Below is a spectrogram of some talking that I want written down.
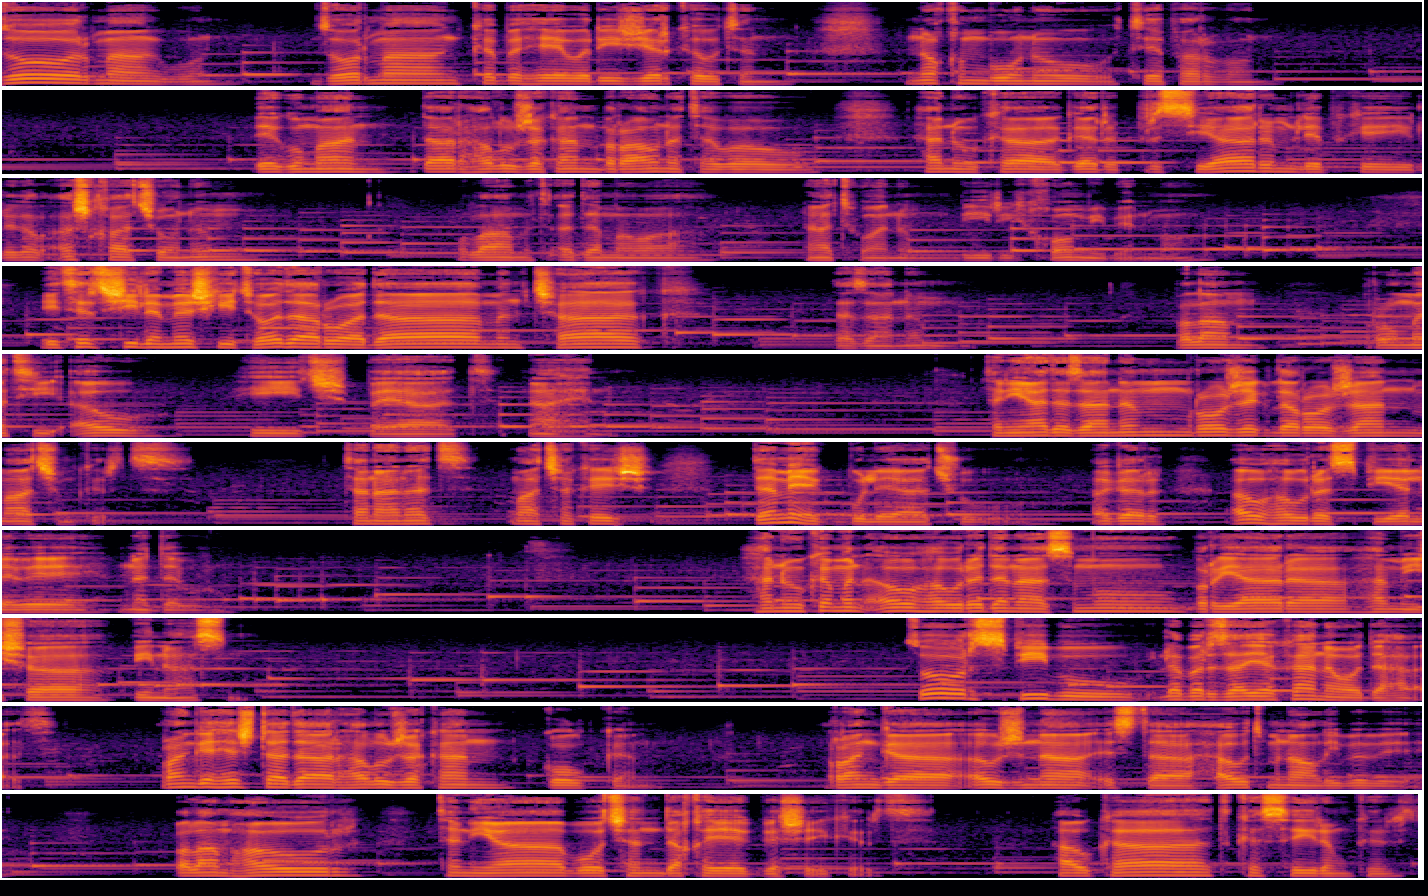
زۆر مانگ بوون زۆر مانگ کە بە هێوەری ژێر کەوتن نوقم بوون و تێپەڕ بوون بێگومان دار هەڵووژەکان بڕاونەتەوە و هەنووکە گەر پرسیارم لێ بکەی لەگەڵ ئەشقا چۆنم وڵامت ئەدەمەوە ناتوانم بیری خۆمی بێنمەوە. ئیتر چی لە مێشکی تۆدا ڕووادا من چاک دەزانم بەڵام ڕوومەتی ئەو هیچ بەیاد ناهێنم تەنیا دەزانم ڕۆژێک لە ڕۆژان ماچم کرد تەنانەت ماچەکەیش دەمێک بوو لەیا چوو ئەگەر ئەو هەورە سپیە لەوێ نەدەبوو. هەنووکە من ئەو هەورە دەناسم و بڕیارە هەمیشە بیناسم. زۆر سپی بوو لە بەرزاییەکانەوە دەهات. ڕەنگە هێشتا دار هەڵوژەکان گوڵ بکەن. ڕەنگە ئەو ژنە ئێستا حەوت مناڵی ببێ. بەڵام هەور تەنیا بۆ چەند دەقەیەک گەشەی کرد. هاوکات کە سەیرم کرد.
